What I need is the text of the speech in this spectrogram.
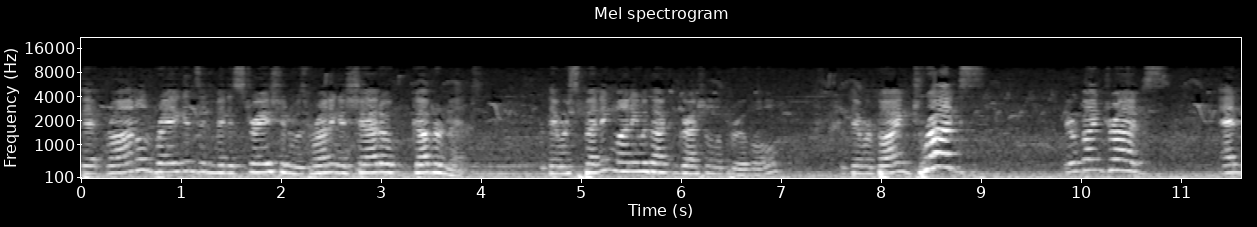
that Ronald Reagan's administration was running a shadow government, that they were spending money without congressional approval, that they were buying drugs. They were buying drugs and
